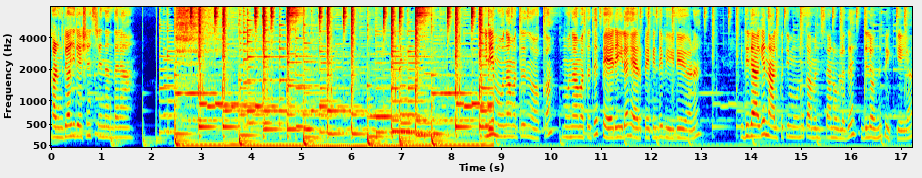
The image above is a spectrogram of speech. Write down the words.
കൺഗ്രാചുലേഷൻ ശ്രീനന്ദന. ഇനി മൂന്നാമത്തത് നോക്കാം. മൂന്നാമത്തത് പേരയില ഹെയർ പേക്കിന്റെ വീഡിയോ ആണ്. ഇതിലാകെ നാൽപ്പത്തി മൂന്ന് കമന്റ്സ് ആണ് ഉള്ളത്. ഇതിലൊന്ന് പിക്ക് ചെയ്യാം.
